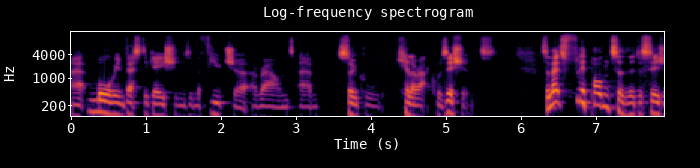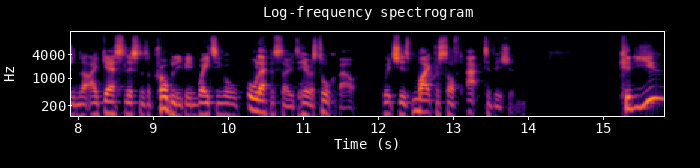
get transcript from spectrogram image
uh, more investigations in the future around um, so called killer acquisitions. So let's flip on to the decision that I guess listeners have probably been waiting all, all episode to hear us talk about, which is Microsoft Activision. Could you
